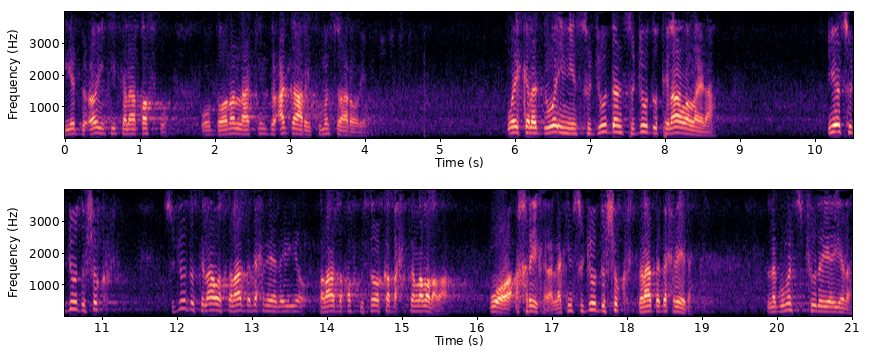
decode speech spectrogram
iyo ducooyinkii kale qofku uu doono laakiin duco gaaray kuma soo aroorin. Way kala duwan yihiin sujuudan sujuudu tilaawa laydhaah iyo sujuudu shukr. Sujuudu tilaawa salaada dhexdeeda iyo salaada qofku isagoo ka baxsan labadaba wuu akriyi karaa laakiin sujuudu shukr salaada dhexdeeda laguma sujuudayo iyada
